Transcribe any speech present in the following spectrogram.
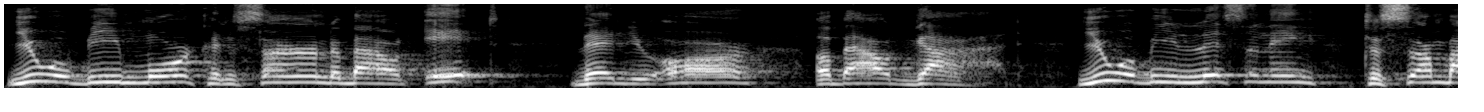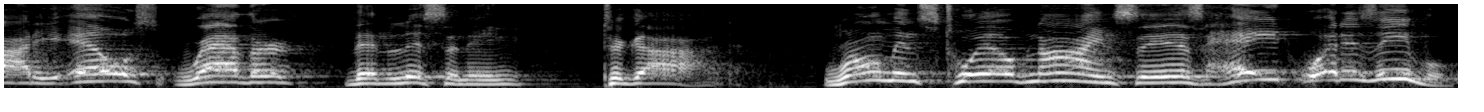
you will be more concerned about it than you are about God. You will be listening to somebody else rather than listening to God. Romans 12 9 says, Hate what is evil,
